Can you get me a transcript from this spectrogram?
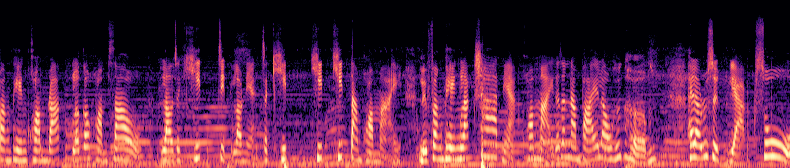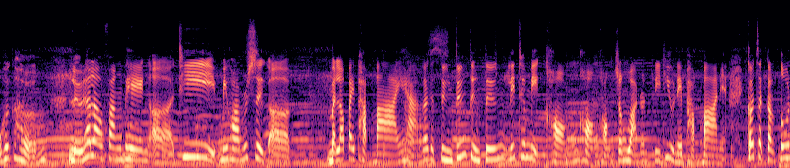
ฟังเพลงความรักแล้วก็ความเศร้า เราจะคิดจิตเราเนี่ยจะคิด คิดคิดตามความหมาย หรือฟังเพลงรักชาติเนี่ยความหมายก็จะนำพาให้เราฮึกเหิม ให้เรารู้สึกอยากสู้ฮึกเหิม หรือถ้าเราฟังเพลงเอ่อที่มีความรู้สึก เอ่อเหมือนเราไปผับบาร์ค่ะ ก็จะตึงตึงตึงตึงริทึมิกของของของจังหวะดนตรีที่อยู่ในผับบาร์เนี่ยก็จะกระตุ้น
